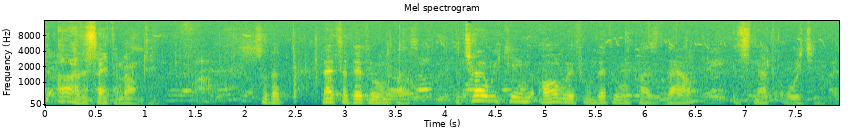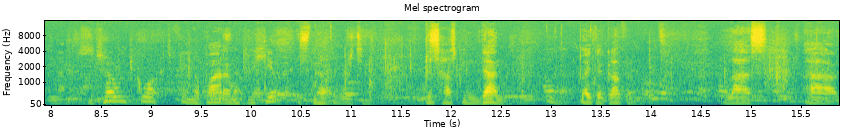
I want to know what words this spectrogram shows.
the, other side of the mountain. So that that's the Dead Woman Pass. The trail we came all the way from Dead Woman Pass down, it's not original. The trail we walked from the bottom to here, it's not original. This has been done by the government. Last, um,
